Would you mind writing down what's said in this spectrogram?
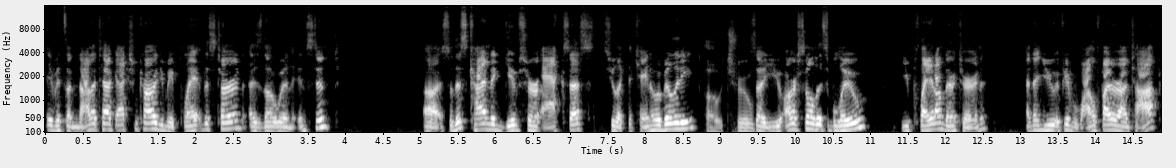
If it's a non attack action card, you may play it this turn as though an instant. Uh, so this kind of gives her access to like the Kano ability. Oh, true. So you arsenal this blue, you play it on their turn, and then you if you have wildfire on top,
